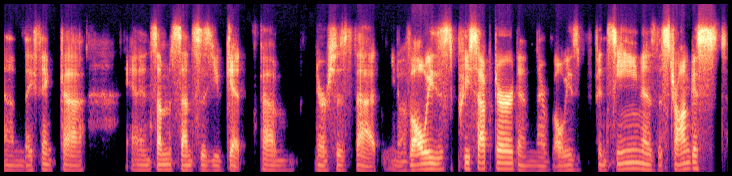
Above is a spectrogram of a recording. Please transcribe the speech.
and i think uh, and in some senses you get um, nurses that you know have always preceptored and they've always been seen as the strongest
